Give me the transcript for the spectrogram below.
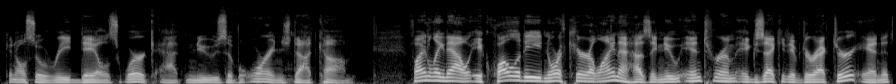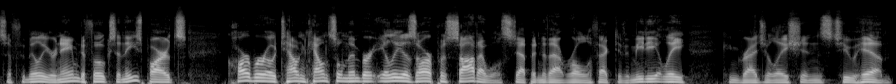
You can also read Dale's work at newsoforange.com. Finally, now, Equality North Carolina has a new interim executive director, and it's a familiar name to folks in these parts. Carrboro Town Council member Eleazar Posada will step into that role effective immediately. Congratulations to him.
